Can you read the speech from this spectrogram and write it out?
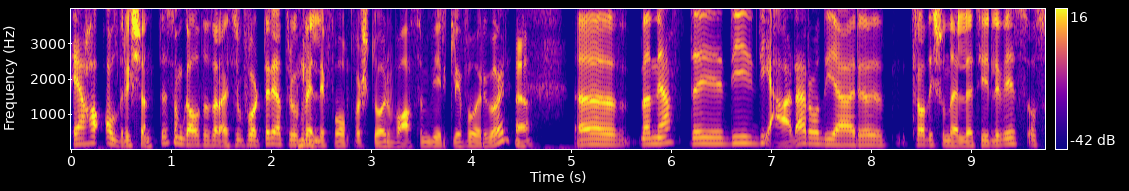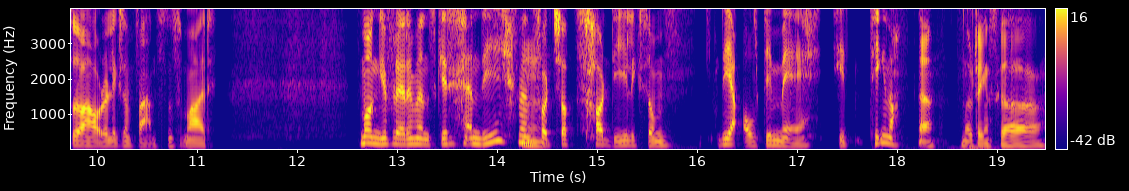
jeg har aldri skjønt det som Galatasaray-supporter. Jeg tror veldig få forstår hva som virkelig foregår. Ja. Uh, men ja, de, de, de, er der, og de er tradisjonelle, tydeligvis. Og så har du liksom fansen som er mange flere mennesker enn de, men mm. fortsatt har de liksom De er alltid med i ting, da. Ja, når ting skal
